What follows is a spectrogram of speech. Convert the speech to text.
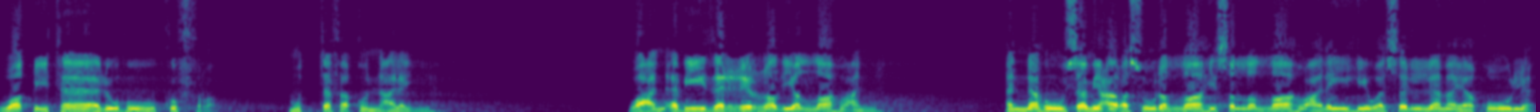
وقتاله كفر. متفق عليه. وعن أبي ذر رضي الله عنه أنه سمع رسول الله صلى الله عليه وسلم يقول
